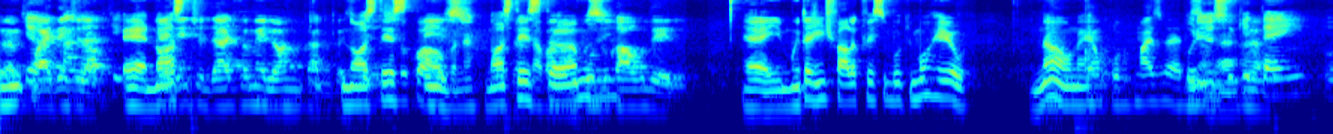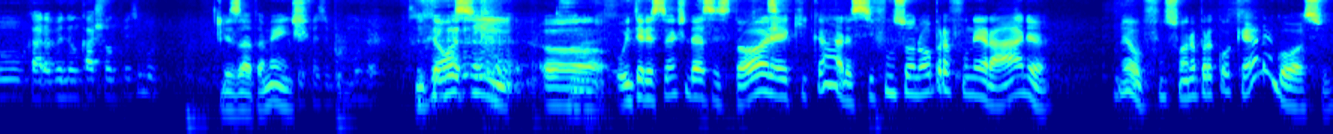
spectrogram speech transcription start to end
Hum. Que Com a é o canal identidade. que- é, A nós identidade foi melhor no caso do Facebook. nós, tes- público-alvo, isso, né? nós do testamos e, dele. é, e muita gente fala que o Facebook morreu. Não, né? Tem um público mais velho. Por né? isso é. que tem o cara vendendo um caixão no Facebook. Porque Exatamente. o Facebook morreu. Então, assim, ó, o interessante dessa história é que, cara, se funcionou para funerária, meu, funciona para qualquer negócio.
